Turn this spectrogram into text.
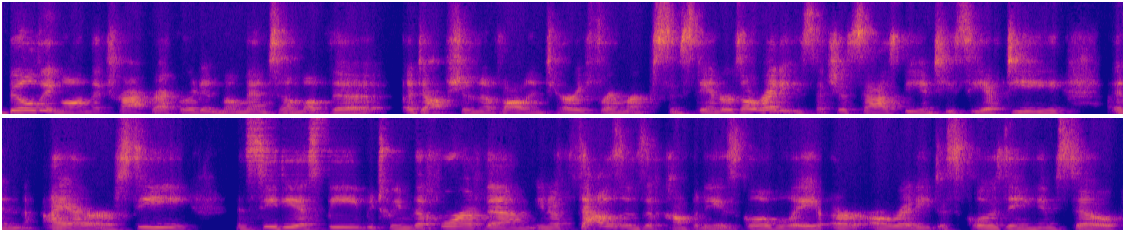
building on the track record and momentum of the adoption of voluntary frameworks and standards already, such as SASB and TCFD and IIRC and CDSB. Between the four of them, you know, thousands of companies globally are already disclosing. And so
